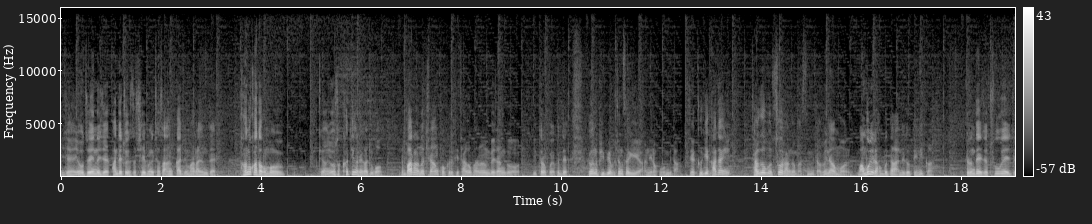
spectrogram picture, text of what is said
이제 요 저희는 이제 반대쪽에서 쉐빙을 쳐서 안까지 말하는데 간혹 가다가 뭐 그냥 여기서 커팅을 해가지고 말아 넣지 않고 그렇게 작업하는 매장도 있더라고요. 근데 그거는 PPF 정석이 아니라고 봅니다. 이제 그게 가장 작업은 수월한 건 맞습니다. 왜냐하면 마무리를 한번더안 해도 되니까. 그런데 이제 추후에 이제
